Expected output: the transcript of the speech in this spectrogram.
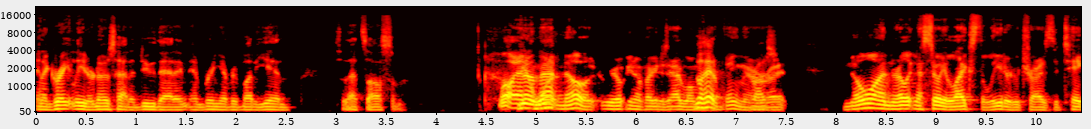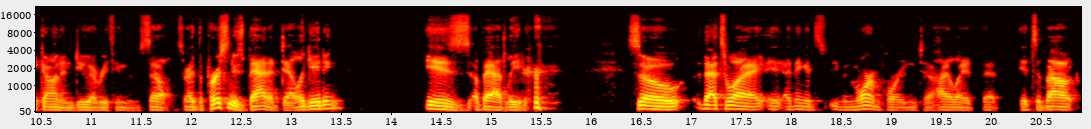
and a great leader knows how to do that and, and bring everybody in. So that's awesome. Well, and you on know, that note, you know, if I can just add one more ahead, thing there, right? No one really necessarily likes the leader who tries to take on and do everything themselves, right? The person who's bad at delegating is a bad leader. so that's why I think it's even more important to highlight that it's about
